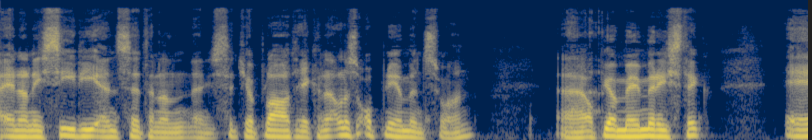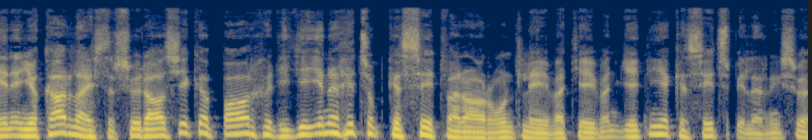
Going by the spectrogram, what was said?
Uh en dan die CD insit en dan en jy sit jou plate, jy kan alles opneem en so aan. Uh op jou memory stick. En in jou kar luister, so daar's seker 'n paar goed. Het jy enigiets op kaset wat daar rond lê wat jy want jy het nie 'n kasetspeler nie. So,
